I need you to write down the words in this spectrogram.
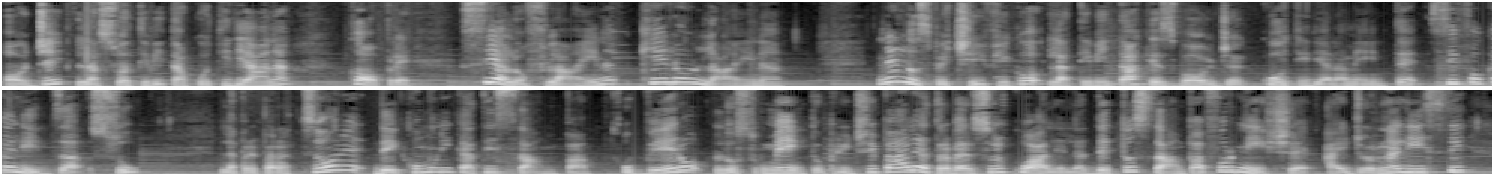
Oggi la sua attività quotidiana copre sia l'offline che l'online. Nello specifico, l'attività che svolge quotidianamente si focalizza su la preparazione dei comunicati stampa, ovvero lo strumento principale attraverso il quale l'addetto stampa fornisce ai giornalisti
